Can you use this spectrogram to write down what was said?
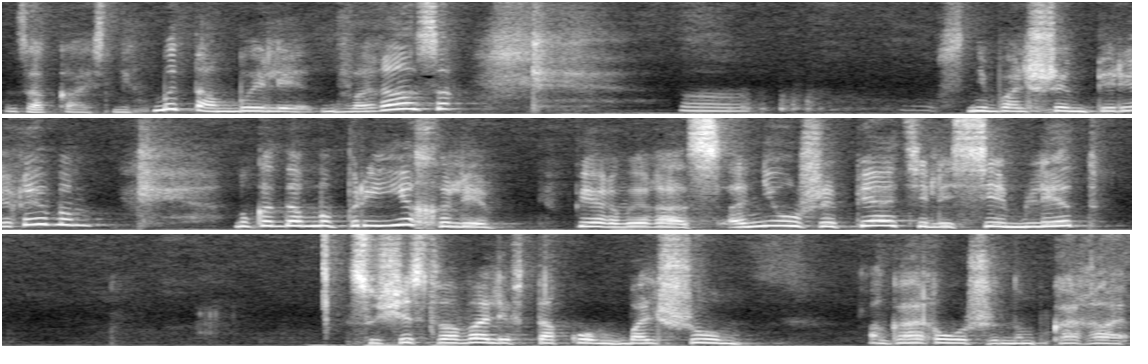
заказник. Мы там были два раза э, с небольшим перерывом. Но когда мы приехали в первый раз, они уже пять или семь лет существовали в таком большом огороженном кораль,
